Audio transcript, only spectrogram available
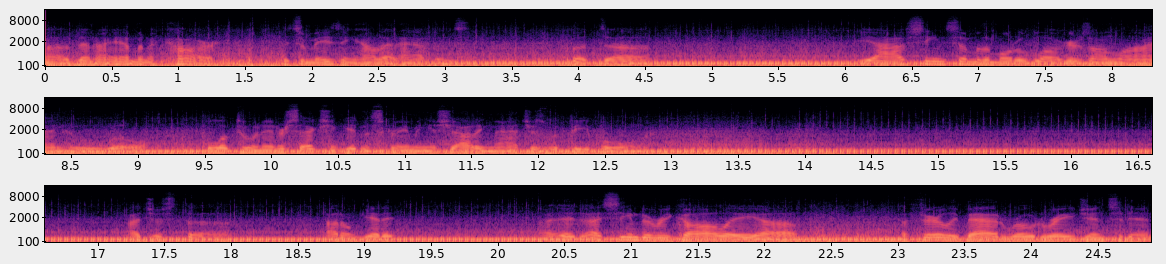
uh, than I am in a car. It's amazing how that happens. But uh, yeah, I've seen some of the motovloggers online who will pull up to an intersection, getting screaming and shouting matches with people. I just, uh, I don't get it. I, I, seem to recall a, uh, a fairly bad road rage incident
